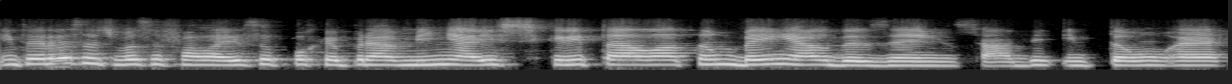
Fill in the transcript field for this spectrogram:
interessante você falar isso porque para mim a escrita ela também é o desenho, sabe? Então é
